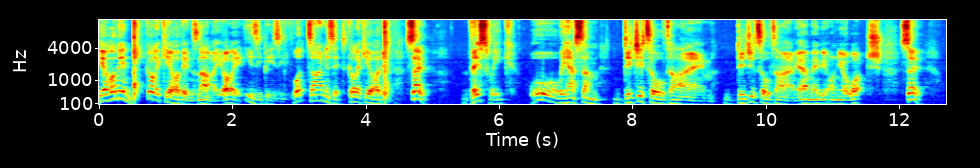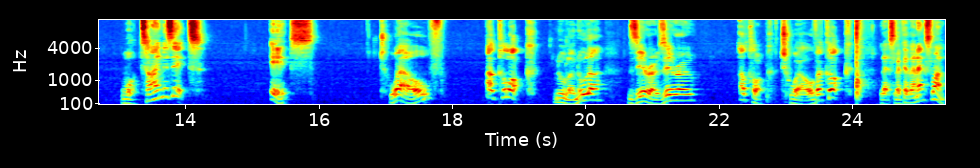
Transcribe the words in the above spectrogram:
hodin? Kolik hodin? Známe, jo? Easy peasy. What time is it? Kolik hodin? So, this week, oh, we have some digital time. Digital time, yeah? Maybe on your watch. So, what time is it? It's 12 o'clock. Nula nula, zero zero, o'clock. 12 o'clock. Let's look at the next one.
